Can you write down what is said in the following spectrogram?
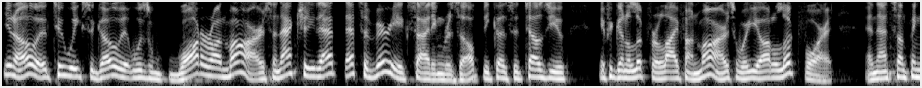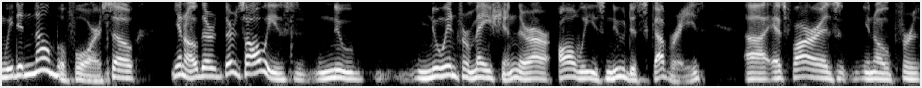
you know, two weeks ago it was water on Mars, and actually that that's a very exciting result because it tells you if you're going to look for life on Mars, where you ought to look for it, and that's something we didn't know before. So, you know, there there's always new new information. There are always new discoveries. Uh, as far as you know, for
